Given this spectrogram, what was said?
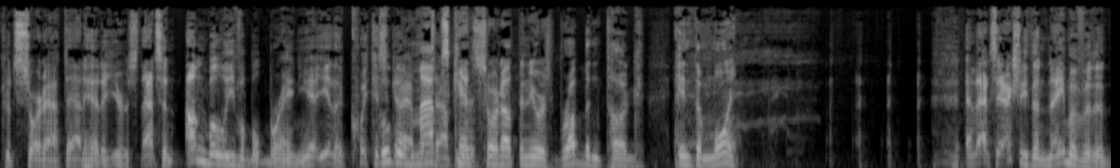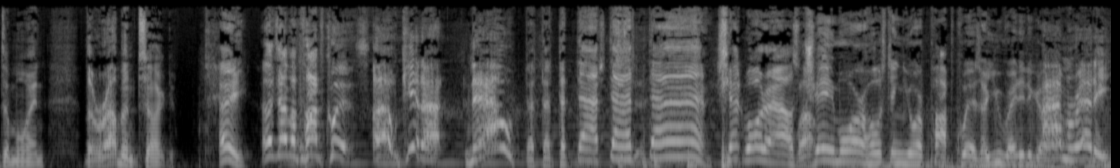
could sort out that head of yours. That's an unbelievable brain. Yeah, you're the quickest guy Google Maps can't sort out the nearest rub and tug in Des Moines. and that's actually the name of it in Des Moines, the Rub and Tug. Hey, let's have a pop quiz. Oh, get out now! Da, da, da, da, da, da. Chet Waterhouse, Well- Jay Mohr hosting your pop quiz. Are you ready to go? I'm ready.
